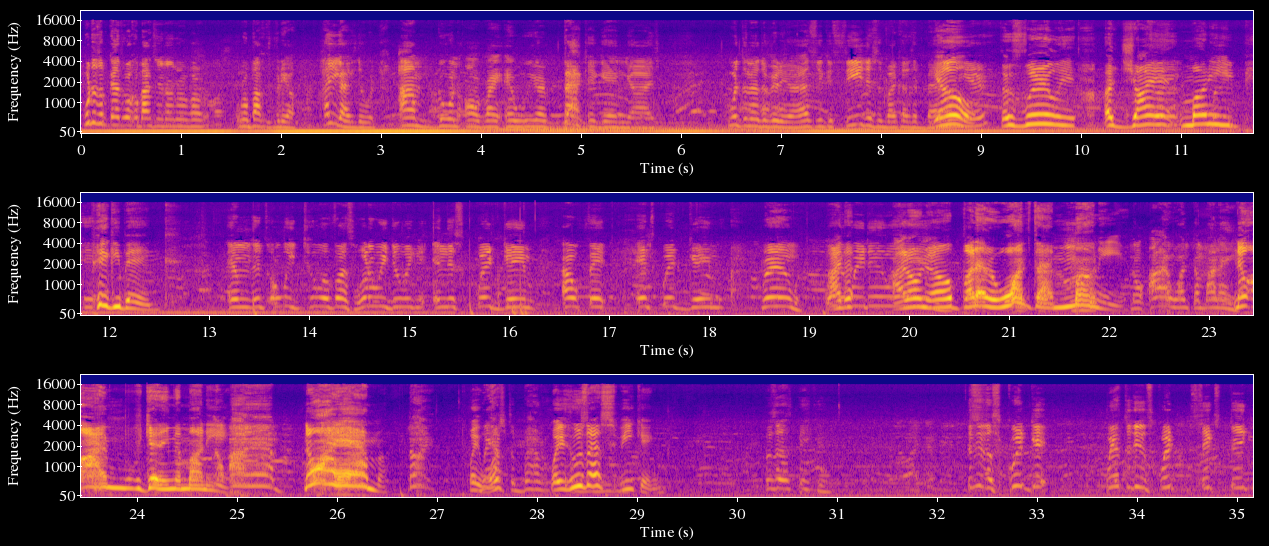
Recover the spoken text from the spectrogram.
What is up, guys? Welcome back to another Roblox video. How you guys doing? I'm doing all right, and we are back again, guys, with another video. As you can see, this is my cousin Ben Yo, here, there's literally a giant money pig. piggy bank. and it's only two of us. What are we doing in this Squid Game outfit and Squid Game room? What I are we doing? I don't know, but I want that money. No, I want the money. No, I'm getting the money. I am. No, I am. No. Wait, what? Wait, who's that speaking? Who's that speaking? This is a Squid Game. We have to do Squid six things,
